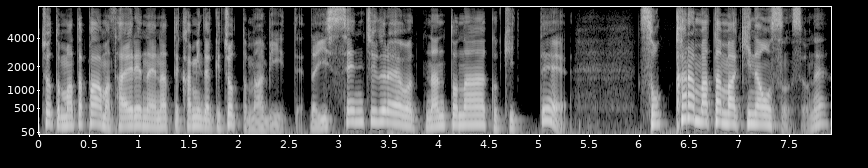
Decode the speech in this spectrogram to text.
ちょっとまたパーマ耐えれないなって髪だけちょっと間引いて。1センチぐらいはなんとなく切ってそっからまた巻き直すんですよね、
